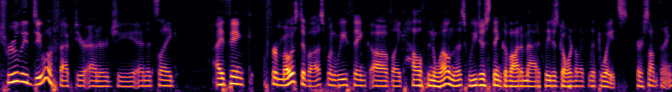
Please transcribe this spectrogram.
truly do affect your energy, and it's like. I think for most of us, when we think of like health and wellness, we just think of automatically just going to like lift weights or something.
